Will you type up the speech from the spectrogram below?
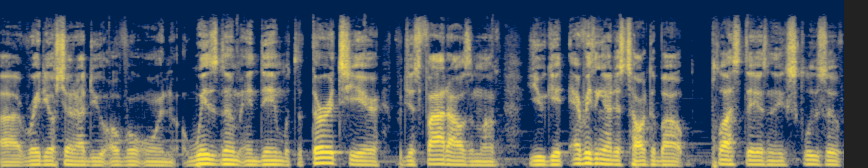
uh, radio show that I do over on Wisdom. And then with the third tier, for just $5 a month, you get everything I just talked about. Plus, there's an exclusive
